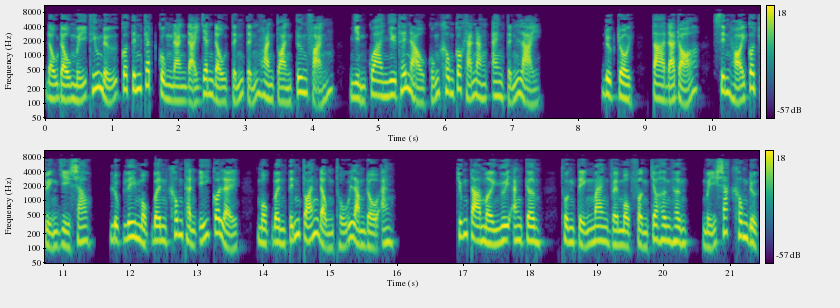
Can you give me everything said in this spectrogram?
đậu đậu Mỹ thiếu nữ có tính cách cùng nàng đại danh đầu tỉnh tỉnh hoàn toàn tương phản, nhìn qua như thế nào cũng không có khả năng an tĩnh lại. Được rồi, ta đã rõ, xin hỏi có chuyện gì sao? Lục Ly một bên không thành ý có lệ, một bên tính toán động thủ làm đồ ăn. Chúng ta mời ngươi ăn cơm, thuận tiện mang về một phần cho hân hân, Mỹ sắc không được,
